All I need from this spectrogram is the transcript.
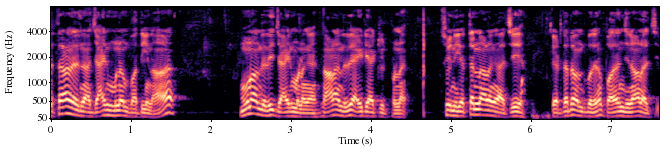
எத்தனை நான் ஜாயின் பண்ணேன்னு பார்த்தீங்கன்னா மூணாந்தேதி ஜாயின் பண்ணுங்க. நாலாந்தேதி ஐடி ஆக்டிவேட் பண்ணேன். ஸோ இன்றைக்கி எத்தனை நாளுங்க ஆச்சு? கிட்டத்தட்ட வந்து பார்த்திங்கன்னா பதினஞ்சு நாள் ஆச்சு.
